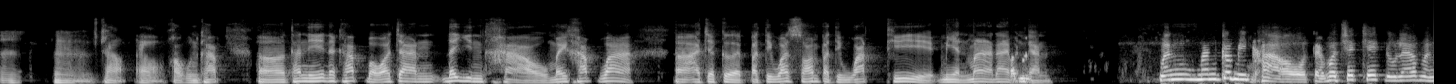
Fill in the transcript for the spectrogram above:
อืม อืมครับอ๋อขอบคุณครับเอ่อท่านนี้นะครับ บอกว่าอาจารย์ได้ยินข่าวไหมครับว่าอาจจะเกิดปฏิวัติซ้อนปฏิวัติที่เมียนมาได้เหมือนกัน มันมันก็มีข่าว แต่ว่าเช็คเช็คดูแล้ว มัน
